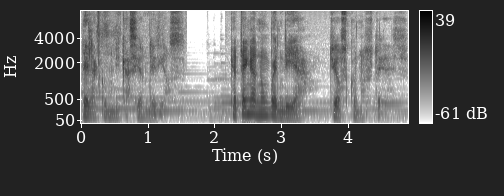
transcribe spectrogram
de la comunicación de Dios. Que tengan un buen día, Dios con ustedes.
